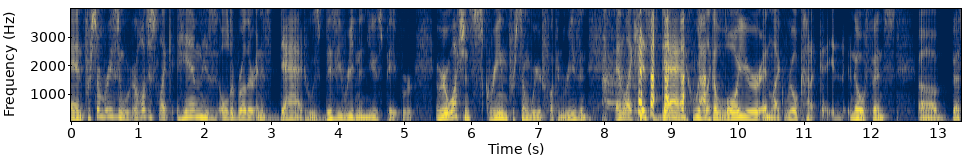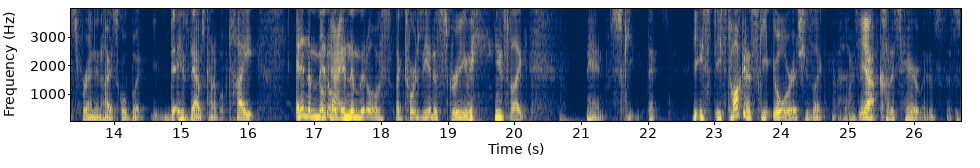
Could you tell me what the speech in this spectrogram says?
And for some reason, we were all just like him, his older brother, and his dad, who was busy reading the newspaper. And we were watching Scream for some weird fucking reason. And like his dad, who was like a lawyer and like real kind of, no offense, uh, best friend in high school, but his dad was kind of uptight. And in the middle, Okay. in the middle of like towards the end of Scream, he's like, "Man, Skeet, that he's he's talking to Skeet Ulrich. He's like, why does that Yeah. guy cut his hair? Man, that's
